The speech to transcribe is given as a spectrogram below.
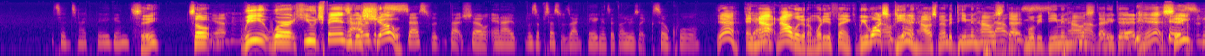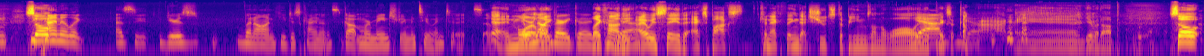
It said Zach Bagans. See? So Yep. we were huge fans Yeah, of I was show. obsessed with that show, and I was obsessed with Zach Bagans. I thought he was like so cool. Yeah, and Yeah. now now look at him. What do you think? We watched No. Demon House. Remember Demon House? That, was movie Demon House that he did. good. Yeah, see. So So- kind of like as the years went on, he just kind of got more mainstream and too into it. So Yeah, and more like very good. Like, huh? The, I always say the Xbox Kinect thing that shoots the beams on the wall and it picks it. Come yeah. on, man, give it up. So,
